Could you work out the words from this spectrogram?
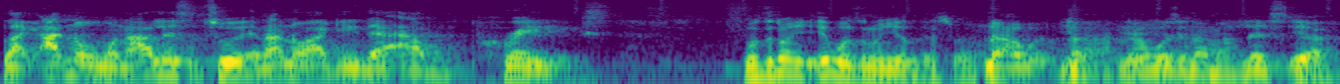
like I know when I listen to it, and I know I gave that album praise. Was it on? It wasn't on your list, right? No, I w- no, Yeah, no, yeah, it wasn't on my list. Yeah. though.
